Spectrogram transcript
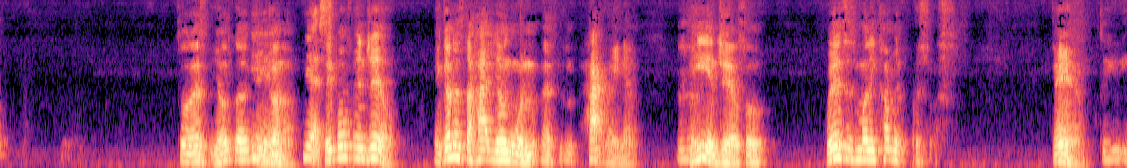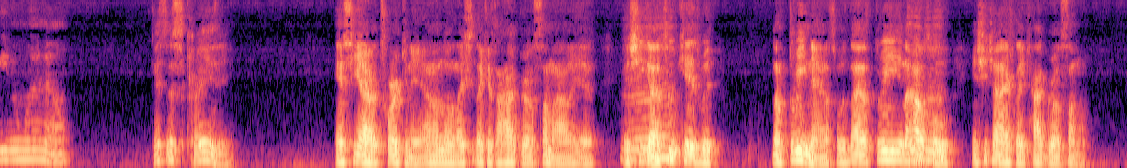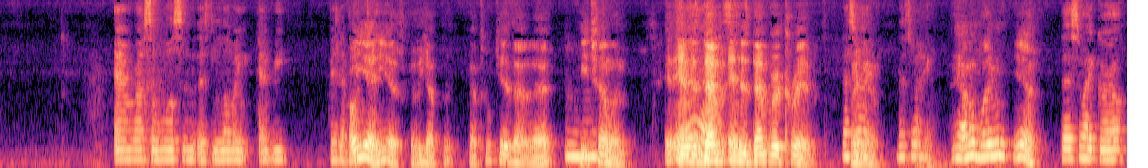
So that's Young Thug Yeah. and Gunna. Yes. They both in jail. And Gunna's the hot young one that's hot right now. Mhm. And he in jail, so where's this money coming? Damn. Do you even want to know? This is crazy. And Ciara twerking it. I don't know, like she, like it's a hot girl summer out here. And she got two kids with no three now, so it's now three in the Mhm. household, and she trying to act like hot girl summer. And Russell Wilson is loving every bit of Oh it. Oh yeah, he is because he got th- got two kids out of that. Mhm. He chilling in, in his Denver in his Denver crib. That's right right. That's right. Yeah, I don't blame him. Yeah. That's right, girl.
